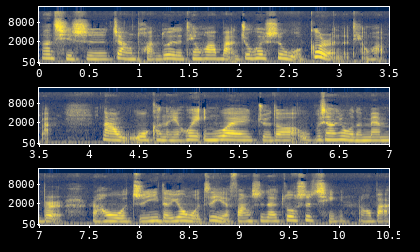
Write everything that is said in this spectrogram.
那其实这样团队的天花板就会是我个人的天花板。那我可能也会因为觉得我不相信我的 member，然后我执意的用我自己的方式在做事情，然后把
